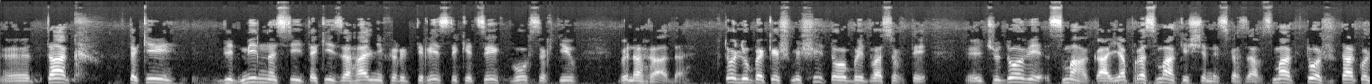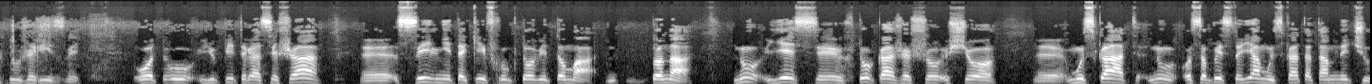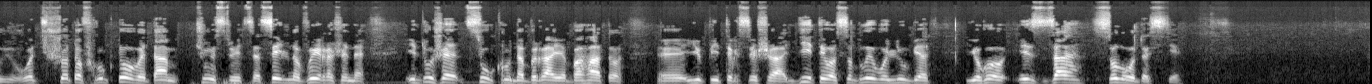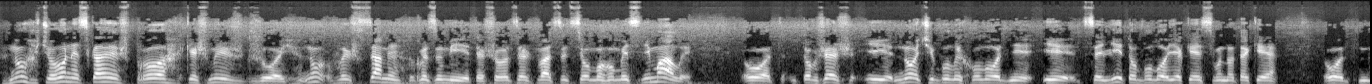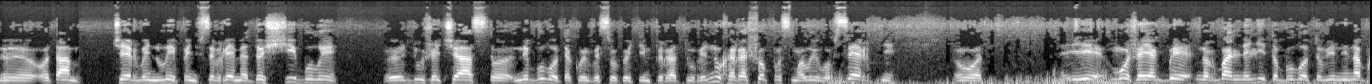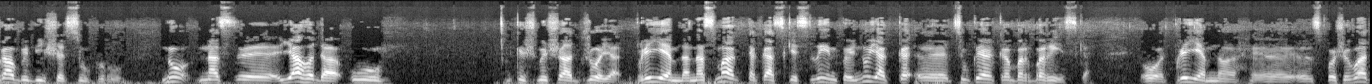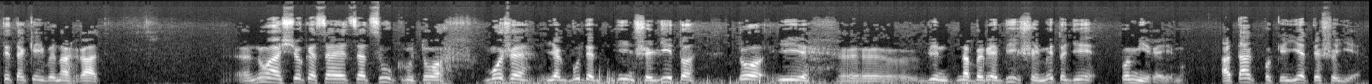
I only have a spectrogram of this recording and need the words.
е, так, такі відмінності і такі загальні характеристики цих двох сортів винограда. Хто любить кишміші, то обидва сорти е, чудові. Смак. А я про смак іще не сказав. Смак теж також дуже різний. От у Юпітера США е, сильні такі фруктові тома, тона. Ну, є хто каже, що, що мускат, ну особисто я муската там не чую. От що то фруктове там чувствується, сильно виражене і дуже цукру набирає багато е, Юпітер США. Діти особливо люблять його із-за солодості. Ну, чого не скажеш про кишмиш Джой. Ну, ви ж самі розумієте, що це ж 27-го ми знімали. От, то вже ж і ночі були холодні, і це літо було якесь воно таке. От, е, отам червень, липень, все время дощі були е, дуже часто, не було такої високої температури. Ну, хорошо посмалило в серпні. От. І може, якби нормальне літо було, то він і набрав би більше цукру. Ну, нас е, ягода у кишмиша Джоя приємна на смак, така з кислинкою, ну як е, цукерка барбариска. От, приємно е, споживати такий виноград. Ну, а що касається цукру, то може, як буде інше літо, то і е, він набере більше, і ми тоді поміряємо. А так, поки є те, що є.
